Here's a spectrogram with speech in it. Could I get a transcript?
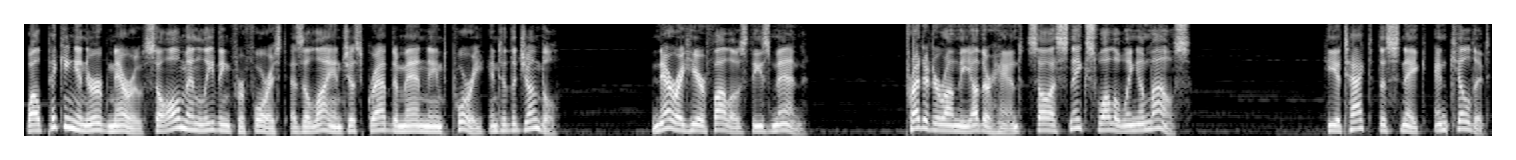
While picking an herb, Naru saw all men leaving for forest as a lion just grabbed a man named Pori into the jungle. Naru here follows these men. Predator, on the other hand, saw a snake swallowing a mouse. He attacked the snake and killed it.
